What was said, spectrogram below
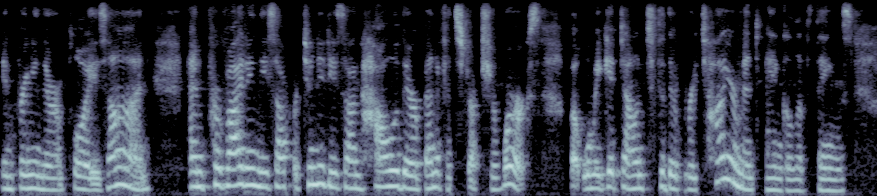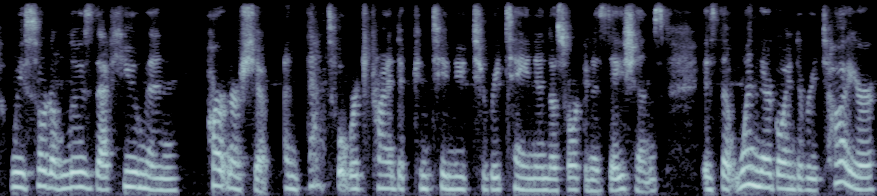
in bringing their employees on and providing these opportunities on how their benefit structure works. But when we get down to the retirement angle of things, we sort of lose that human partnership. And that's what we're trying to continue to retain in those organizations is that when they're going to retire,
